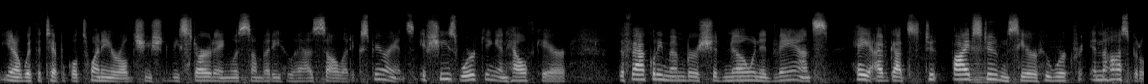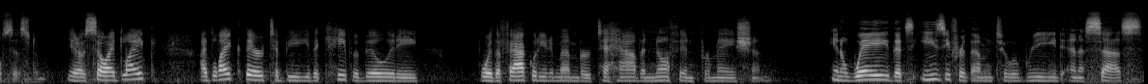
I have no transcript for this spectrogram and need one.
you know, with the typical 20-year-old. She should be starting with somebody who has solid experience. If she's working in healthcare, the faculty member should know in advance, hey, I've got stu- five students here who work for, in the hospital system. You know, so I'd like, I'd like there to be the capability for the faculty member to have enough information in a way that's easy for them to read and assess,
